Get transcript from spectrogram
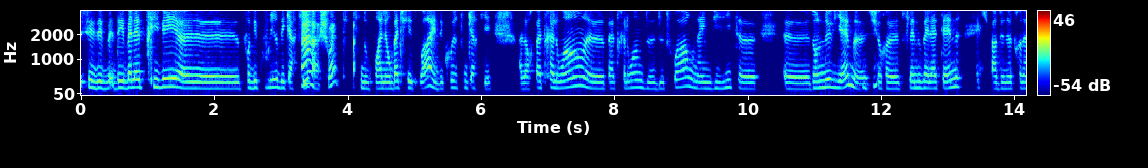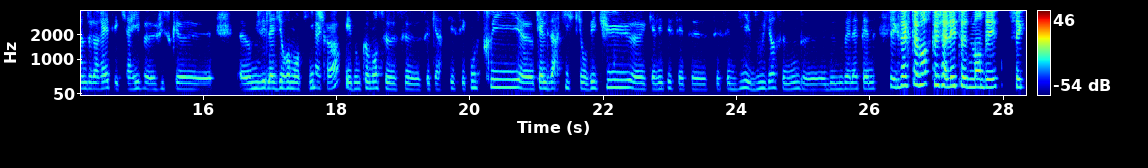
C'est des, des, balades privées euh, pour découvrir des quartiers. Ah, chouette. Donc pour aller en bas de chez toi et découvrir ton quartier. Alors pas très loin, pas très loin de, de, toi, on a une visite euh, dans le 9e, mmh sur euh, toute la Nouvelle-Athène, qui part de Notre-Dame de Lorette et qui arrive jusqu'au euh, musée de la vie romantique. Et donc, comment ce, ce, ce quartier s'est construit, quels artistes y ont vécu, quelle était cette, cette vie et d'où vient ce nom de, de Nouvelle-Athène. C'est exactement ce que j'allais te demander. C'est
